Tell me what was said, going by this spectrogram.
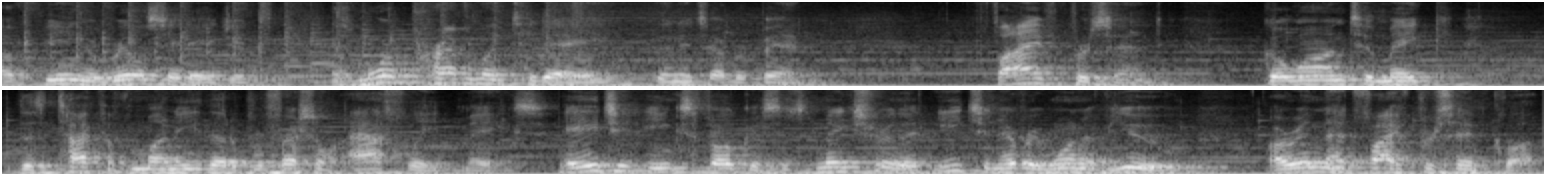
of being a real estate agent is more prevalent today than it's ever been. 5% go on to make the type of money that a professional athlete makes. Agent Inc.'s focus is to make sure that each and every one of you are in that 5% club.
